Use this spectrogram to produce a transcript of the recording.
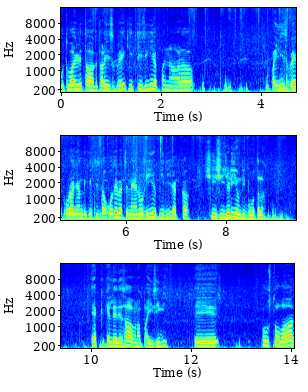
ਉਸ ਤੋਂ ਬਾਅਦ ਜਿਹੜੀ ਤਾਕਤ ਵਾਲੀ ਸਪਰੇਅ ਕੀਤੀ ਸੀਗੀ, ਆਪਾਂ ਨਾਲ ਪਹਿਲੀ ਸਪਰੇਅ ਕੋਰਾਜਨ ਦੀ ਕੀਤੀ ਸੀ, ਤਾਂ ਉਹਦੇ ਵਿੱਚ ਨੈਨੋ ਡੀਏਪੀ ਦੀ ਇੱਕ ਸ਼ੀਸ਼ੀ ਜਿਹੜੀ ਆਉਂਦੀ ਬੋਤਲ, ਇੱਕ ਕਿੱਲੇ ਦੇ ਹਿਸਾਬ ਨਾਲ ਪਾਈ ਸੀਗੀ। ਤੇ ਉਸ ਤੋਂ ਬਾਅਦ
